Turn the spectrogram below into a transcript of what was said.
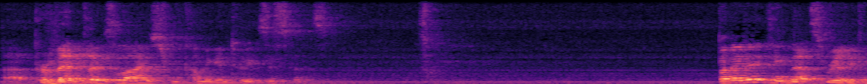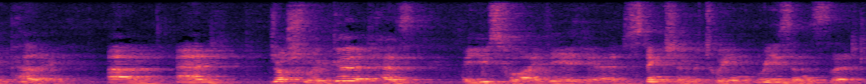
uh, prevent those lives from coming into existence. But I don't think that's really compelling. Um, and Joshua Gert has a useful idea here, a distinction between reasons that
